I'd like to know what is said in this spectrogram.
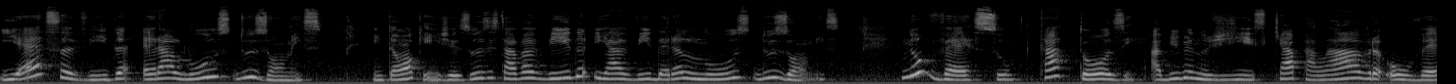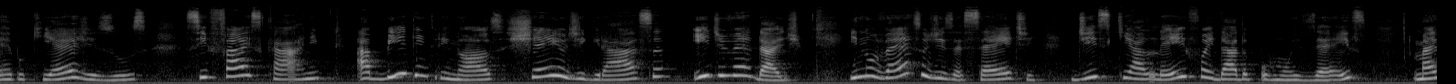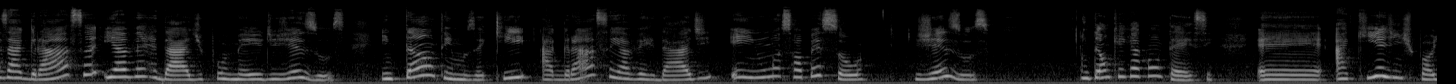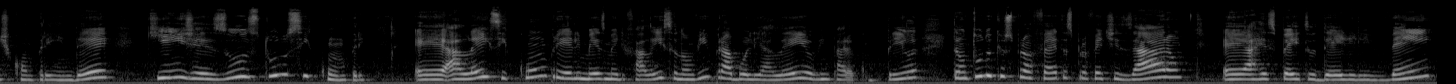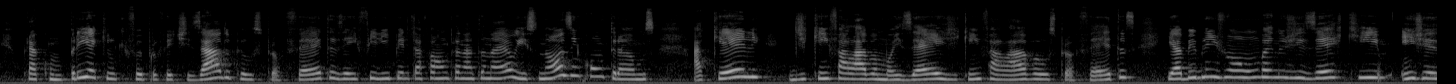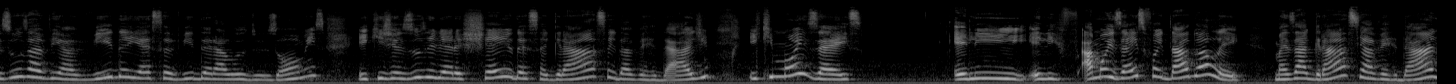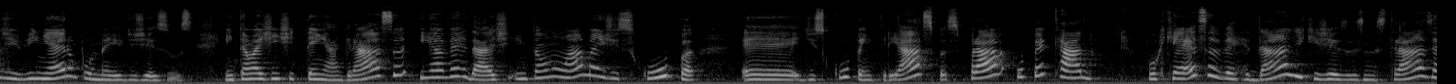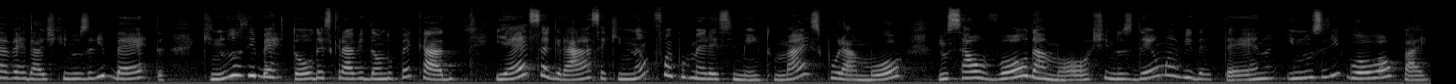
e essa vida era a luz dos homens. Então, ok, Jesus estava a vida e a vida era a luz dos homens. No verso 14, a Bíblia nos diz que a palavra ou verbo, que é Jesus, se faz carne, habita entre nós, cheio de graça e de verdade. E no verso 17, diz que a lei foi dada por Moisés, mas a graça e a verdade por meio de Jesus. Então, temos aqui a graça e a verdade em uma só pessoa, Jesus. Então, o que, que acontece? É, aqui a gente pode compreender que em Jesus tudo se cumpre. É, a lei se cumpre, ele mesmo ele fala isso, eu não vim para abolir a lei, eu vim para cumpri-la. Então, tudo que os profetas profetizaram é, a respeito dele, ele vem para cumprir aquilo que foi profetizado pelos profetas. E aí Filipe ele está falando para Natanael isso. Nós encontramos aquele de quem falava Moisés, de quem falava os profetas. E a Bíblia em João 1 vai nos dizer que em Jesus havia a vida e essa vida era a luz dos homens e que Jesus ele era cheio dessa graça e da verdade e que Moisés ele, ele a Moisés foi dado a lei, mas a graça e a verdade vieram por meio de Jesus. Então a gente tem a graça e a verdade. Então não há mais desculpa, é, desculpa entre aspas, para o pecado. Porque essa verdade que Jesus nos traz é a verdade que nos liberta, que nos libertou da escravidão do pecado. E essa graça, que não foi por merecimento, mas por amor, nos salvou da morte, nos deu uma vida eterna e nos ligou ao Pai.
